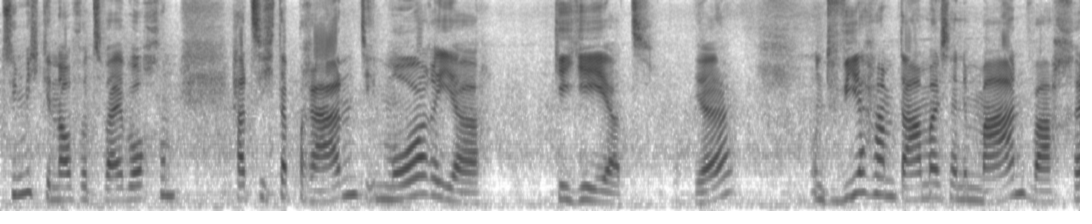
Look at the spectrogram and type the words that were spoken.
ziemlich genau vor zwei Wochen, hat sich der Brand in Moria gejährt. Ja? Und wir haben damals eine Mahnwache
